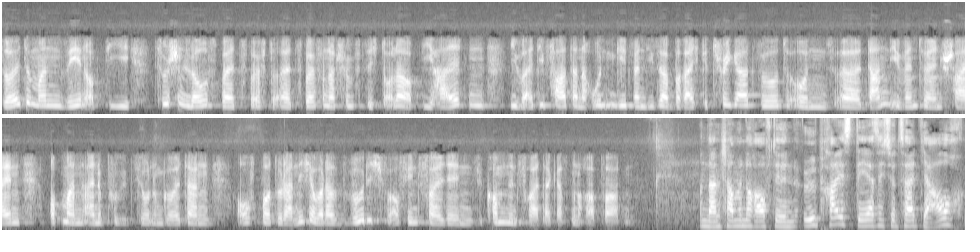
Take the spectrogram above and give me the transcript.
Sollte man sehen, ob die Zwischenlows bei 12, äh, 1250 Dollar, ob die halten, wie weit die Fahrt dann nach unten geht, wenn dieser Bereich getriggert wird und äh, dann eventuell entscheiden, ob man eine Position im Gold dann aufbaut oder nicht. Aber da würde ich auf jeden Fall den kommenden Freitag erstmal noch abwarten. Und dann schauen wir noch auf den Ölpreis, der sich zurzeit ja auch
